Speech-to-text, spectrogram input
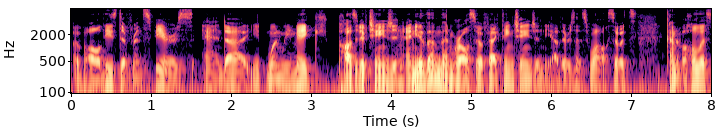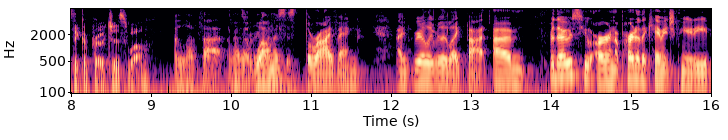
of all these different spheres. And uh, when we make positive change in any of them, then we're also affecting change in the others as well. So, it's kind of a holistic approach as well. I love that. I love That's it. Wellness is thriving. I really, really like that. Um, for those who aren't a part of the CAMH community,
